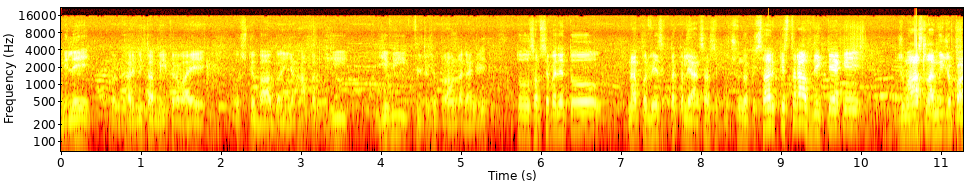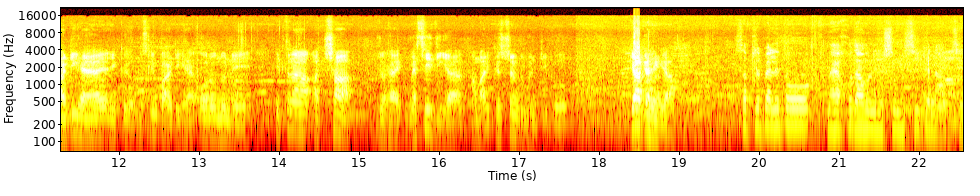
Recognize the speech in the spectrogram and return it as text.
मिले और घर भी तमीर करवाए और उसके बाद यहाँ पर भी ये भी फिल्ट्रेशन प्लान लगाएँगे। तो सबसे पहले तो मैं परवेज़ अख्तर कल्याण साहब से पूछूँगा कि सर, किस तरह आप देखते हैं कि जमा इस्लामी जो पार्टी है, एक मुस्लिम पार्टी है, और उन्होंने इतना अच्छा जो है एक मैसेज दिया हमारी क्रिश्चियन कम्युनिटी को, क्या कहेंगे आप? सबसे पहले तो मैं खुदा मसीह के नाम से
